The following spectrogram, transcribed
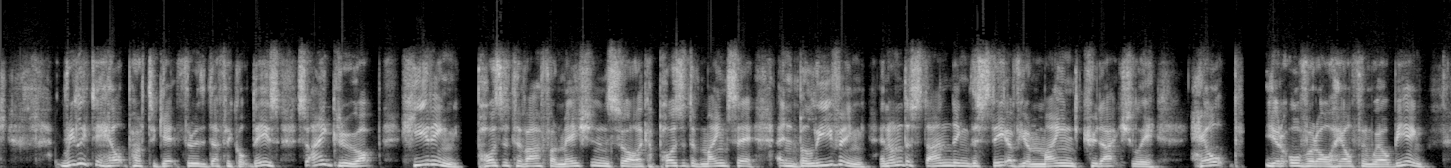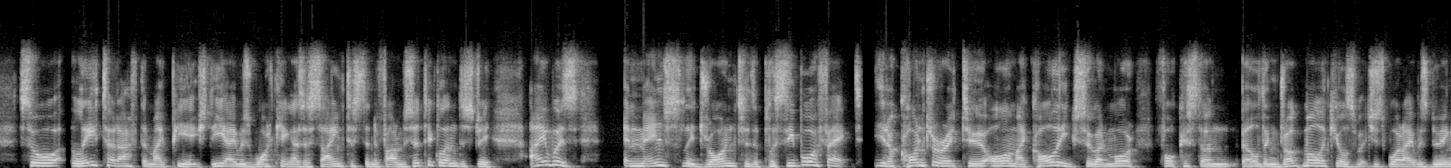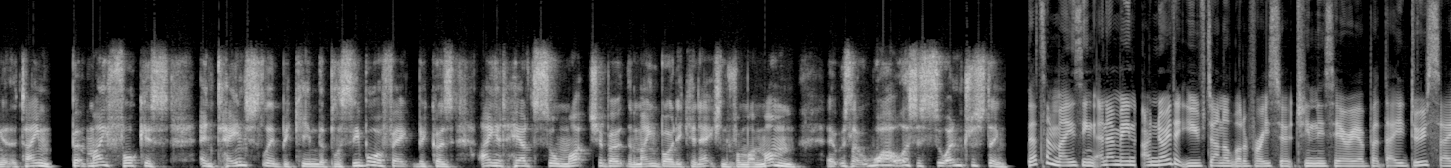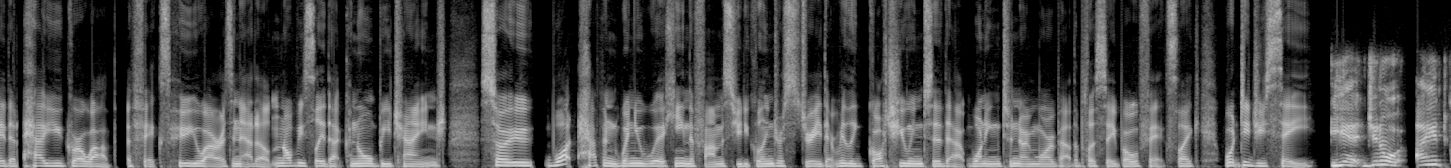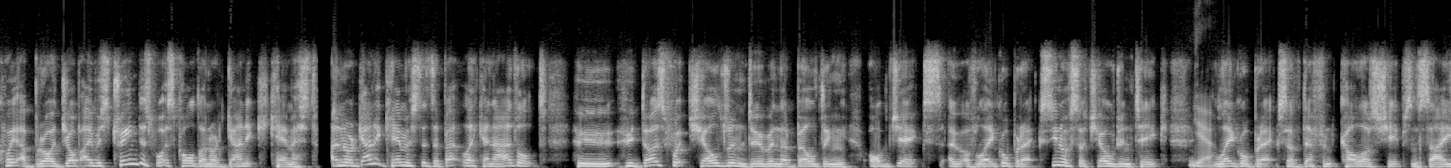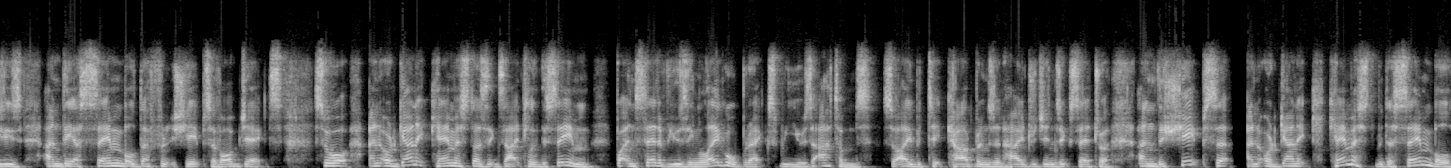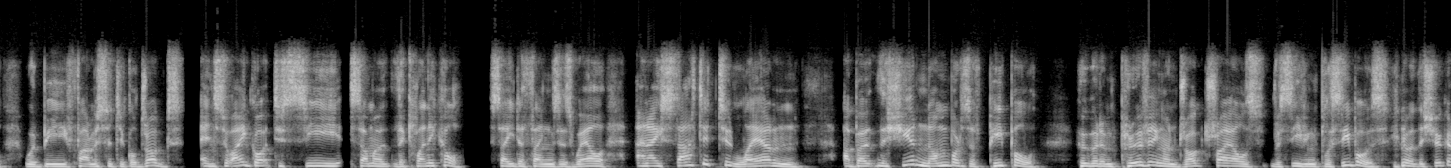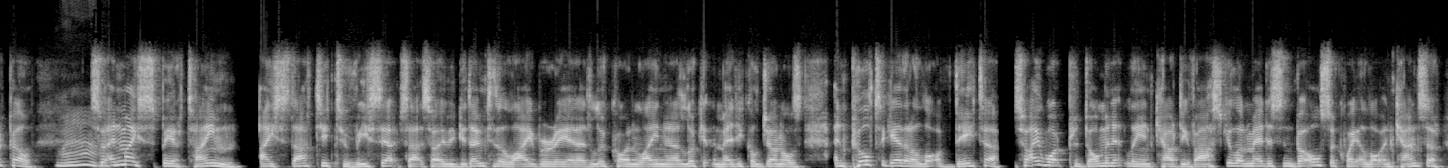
really to help her to get through the difficult days. So I grew up hearing positive affirmations, so like a positive mindset, and believing and understanding the state of your mind could actually help your overall health and well-being. So later after my PhD I was working as a scientist in the pharmaceutical industry. I was immensely drawn to the placebo effect. You know, contrary to all of my colleagues who are more focused on building drug molecules, which is what I was doing at the time. But my focus intensely became the placebo effect because I had heard so much about the mind body connection from my mum. It was like, wow, this is so interesting. That's amazing. And I mean, I know that you've done a lot of research in this area, but they do say that how you grow up affects who you are as an adult. And obviously, that can all be changed. So, what happened when you were working in the pharmaceutical industry that really got you into that, wanting to know more about the placebo effects? Like, what did you see? Yeah, do you know, I had quite a broad job. I was trained as what's called an organic chemist. An organic chemist is a bit like an adult who who does what children do when they're building objects out of Lego bricks. You know, so children take yeah. Lego bricks of different colours, shapes, and sizes, and they assemble different shapes of objects. So an organic chemist does exactly the same, but instead of using Lego bricks, we use atoms. So I would take carbons and hydrogens, etc. And the shapes that an organic chemist would assemble assemble would be pharmaceutical drugs. And so I got to see some of the clinical side of things as well. And I started to learn about the sheer numbers of people who were improving on drug trials receiving placebos, you know, the sugar pill. Wow. So in my spare time, I started to research that. So I would go down to the library and I'd look online and I'd look at the medical journals and pull together a lot of data. So I work predominantly in cardiovascular medicine, but also quite a lot in cancer.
